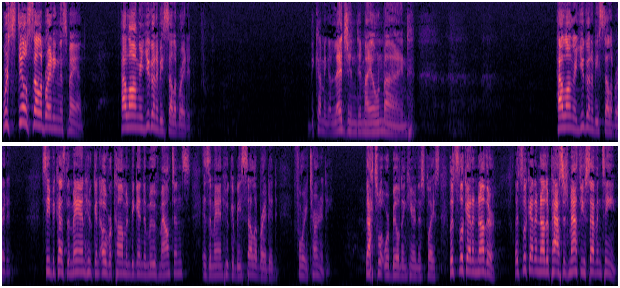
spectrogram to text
We're still celebrating this man. How long are you going to be celebrated? Becoming a legend in my own mind. How long are you going to be celebrated? See, because the man who can overcome and begin to move mountains is a man who can be celebrated for eternity. That's what we're building here in this place. Let's look at another. Let's look at another passage, Matthew 17.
